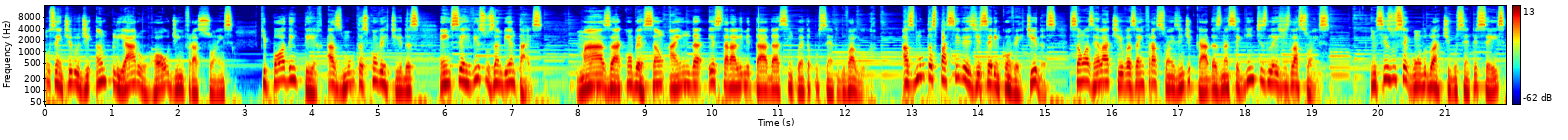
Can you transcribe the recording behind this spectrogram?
no sentido de ampliar o rol de infrações que podem ter as multas convertidas em serviços ambientais, mas a conversão ainda estará limitada a 50% do valor. As multas passíveis de serem convertidas são as relativas a infrações indicadas nas seguintes legislações. Inciso 2 do artigo 106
